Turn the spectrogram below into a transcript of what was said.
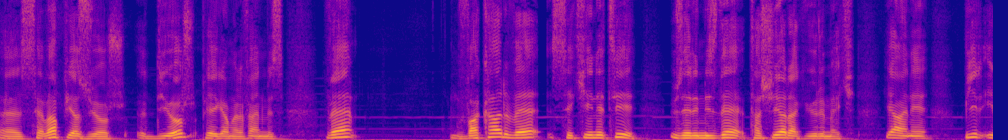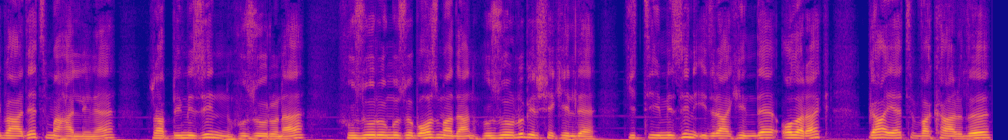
e, sevap yazıyor e, diyor Peygamber Efendimiz. Ve vakar ve sekineti üzerimizde taşıyarak yürümek yani bir ibadet mahalline Rabbimizin huzuruna huzurumuzu bozmadan huzurlu bir şekilde gittiğimizin idrakinde olarak gayet vakarlı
